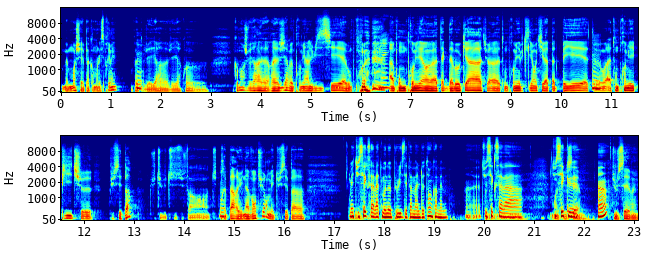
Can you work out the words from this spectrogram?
même moi je savais pas comment l'exprimer. En fait, Mm. j'allais dire euh, j'allais dire quoi euh, Comment je vais ré- réagir à ma première huissier, à mon, Ouais. à mon premier euh, attaque d'avocat, tu vois, à ton premier client qui va pas te payer, à, te- à ton premier pitch, tu sais pas. Tu tu tu enfin tu te Mm. prépares à une aventure mais tu sais pas Mais tu sais que ça va te monopoliser pas mal de temps quand même. Euh, tu sais que ça va. Tu Ouais, sais que- sais. Hein? Tu le sais, oui.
